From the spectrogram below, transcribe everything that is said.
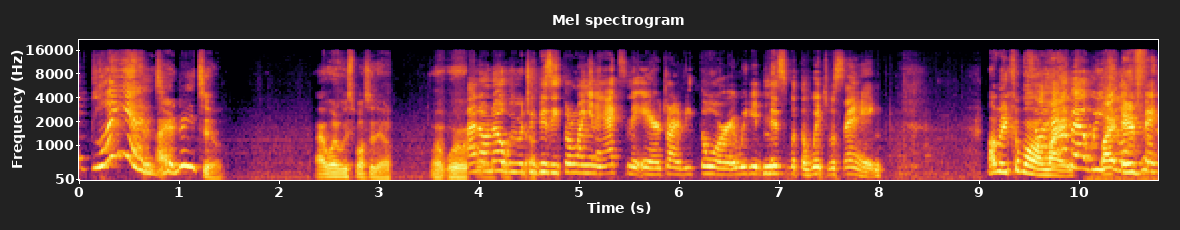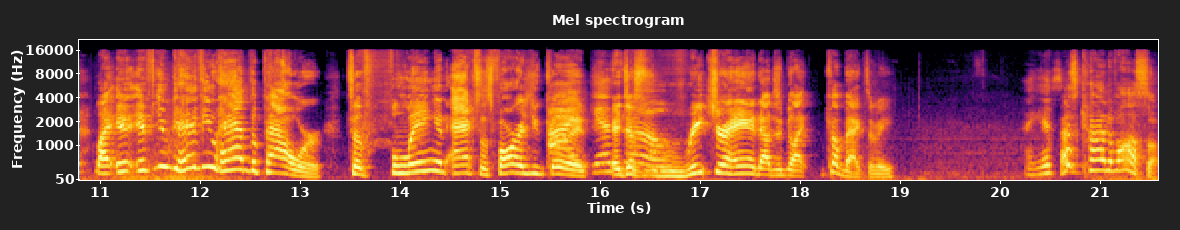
it land. I didn't need to. All right, what are we supposed to do? We're- we're- I don't know. We we're were too busy throwing an axe in the air trying to be Thor, and we didn't miss what the witch was saying. Go. I mean, come on, So how like, about we like if, say- like if if you if you had the power to fling an axe as far as you could and just so. reach your hand out, just be like, come back to me. I guess That's kind of awesome.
